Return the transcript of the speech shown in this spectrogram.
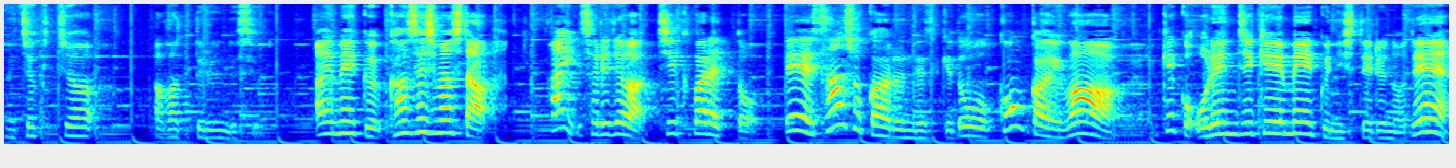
めちゃくちゃ上がってるんですよアイメイク完成しました。はいそれではチークパレット。で3色あるんですけど今回は結構オレンジ系メイクにしてるので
